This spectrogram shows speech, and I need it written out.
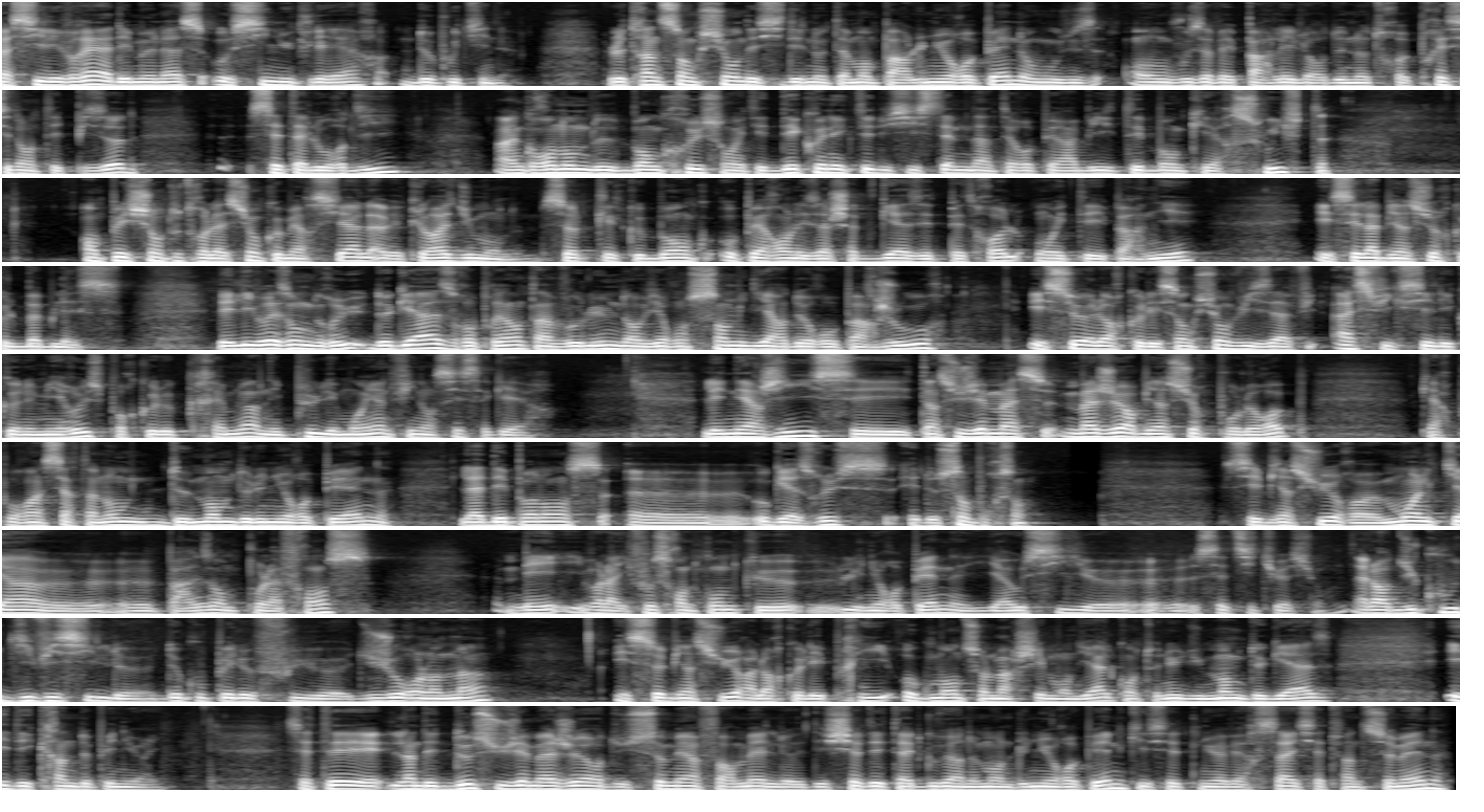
face il est vrai à des menaces aussi nucléaires de Poutine. Le train de sanctions décidé notamment par l'Union européenne, dont on vous avait parlé lors de notre précédent épisode, s'est alourdi. Un grand nombre de banques russes ont été déconnectées du système d'interopérabilité bancaire SWIFT, empêchant toute relation commerciale avec le reste du monde. Seules quelques banques opérant les achats de gaz et de pétrole ont été épargnées, et c'est là bien sûr que le bas blesse. Les livraisons de gaz représentent un volume d'environ 100 milliards d'euros par jour, et ce alors que les sanctions visent à asphyxier l'économie russe pour que le Kremlin n'ait plus les moyens de financer sa guerre. L'énergie, c'est un sujet majeur bien sûr pour l'Europe, car pour un certain nombre de membres de l'Union européenne, la dépendance euh, au gaz russe est de 100%. C'est bien sûr euh, moins le cas, euh, par exemple, pour la France, mais voilà, il faut se rendre compte que l'Union européenne, il y a aussi cette situation. Alors du coup, difficile de couper le flux du jour au lendemain et ce bien sûr alors que les prix augmentent sur le marché mondial compte tenu du manque de gaz et des craintes de pénurie. C'était l'un des deux sujets majeurs du sommet informel des chefs d'État et de gouvernement de l'Union européenne qui s'est tenu à Versailles cette fin de semaine.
